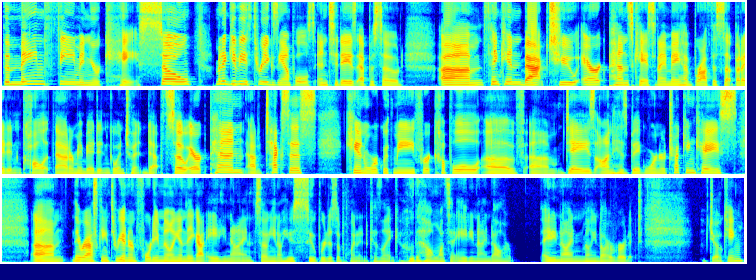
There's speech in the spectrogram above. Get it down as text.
the main theme in your case. So I'm going to give you three examples in today's episode. Um, thinking back to Eric Penn's case, and I may have brought this up, but I didn't call it that, or maybe I didn't go into it in depth. So Eric Penn out of Texas came work with me for a couple of um, days on his big Werner trucking case. Um, they were asking 340 million, they got 89. So you know he was super disappointed because like who the hell wants an 89 dollar 89 million dollar verdict? Joking.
